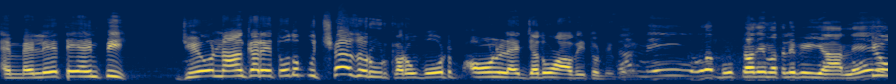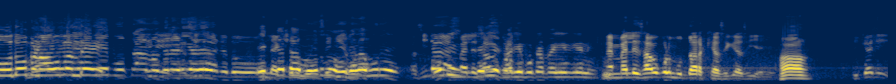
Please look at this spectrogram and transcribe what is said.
ਐਮਐਲਏ ਤੇ ਐਮਪੀ ਜੇ ਉਹ ਨਾ ਕਰੇ ਤਾਂ ਉਹਦੋਂ ਪੁੱਛਿਆ ਜ਼ਰੂਰ ਕਰੋ ਵੋਟ ਆਉਣ ਲੈ ਜਦੋਂ ਆਵੇ ਤੁਹਾਡੇ ਸਰ ਕੋਲ ਨਹੀਂ ਉਹਦਾ ਵੋਟਾਂ ਦੇ ਮਤਲਬ ਹੀ ਯਾਰ ਨੇ। ਤੇ ਉਦੋਂ ਬਣਾਓ ਬੰਦੇ। ਵੋਟਾਂ ਮੰਗ ਲੈਣੀਆਂ ਜਦੋਂ ਹੋਈ ਅਸੀਂ ਨਾ ਐਮਐਲਏ ਸਾਹਿਬ ਸਾਰੀਆਂ ਵੋਟਾਂ ਪੈ ਜਾਂਦੀਆਂ ਨੇ। ਐਮਐਲਏ ਸਾਹਿਬ ਕੋਲ ਮੁੱਦਾ ਰੱਖਿਆ ਸੀਗਾ ਅਸੀਂ ਇਹ। ਹਾਂ। ਠੀਕ ਹੈ ਜੀ।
